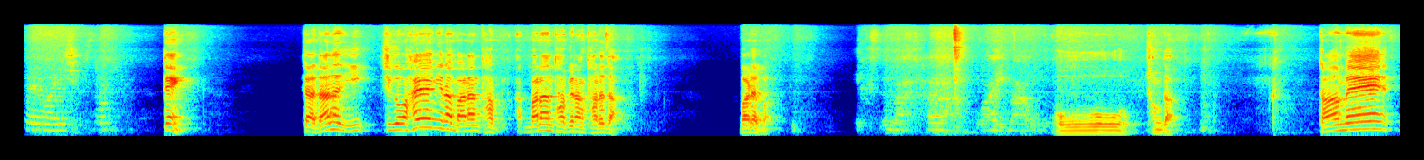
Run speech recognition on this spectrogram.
8, Y 14. 땡. 자, 나는 이, 지금 하영이랑 말한 답, 말한 답이랑 다르다. 말해봐. X 마 4, Y 마 5. 오, 정답. 다음에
